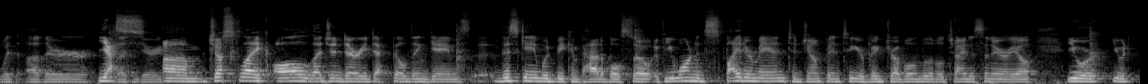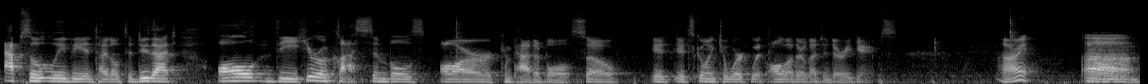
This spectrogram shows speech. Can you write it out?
with other Yes. legendary? Um, just like all legendary deck building games, uh, this game would be compatible. So if you wanted Spider-Man to jump into your Big Trouble in Little China scenario, you were you would absolutely be entitled to do that. All the hero class symbols are compatible, so it, it's going to work with all other legendary games. All right. Um,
